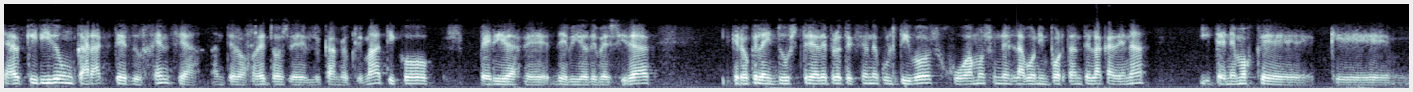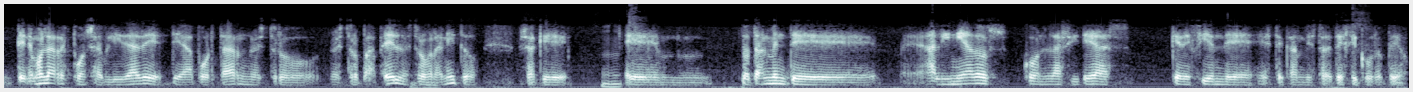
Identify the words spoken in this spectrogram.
se ha adquirido un carácter de urgencia ante los retos del cambio climático, pues, pérdidas de, biodiversidad y creo que la industria de protección de cultivos jugamos un eslabón importante en la cadena y tenemos que, tenemos la responsabilidad de, aportar nuestro nuestro papel, nuestro granito, o sea que eh, totalmente eh, alineados con las ideas que defiende este cambio estratégico europeo.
